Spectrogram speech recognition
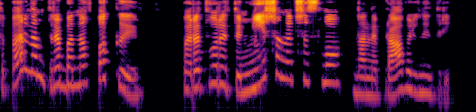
Тепер нам треба навпаки перетворити мішане число на неправильний дріб.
